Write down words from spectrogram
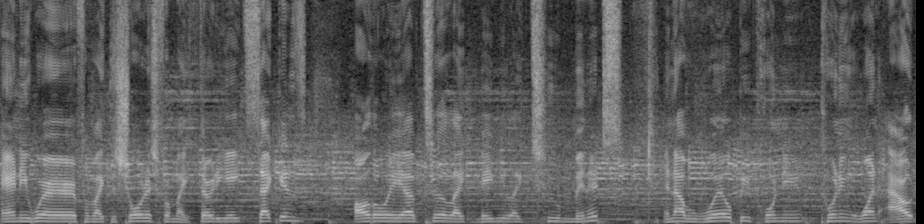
anywhere from like the shortest from like 38 seconds all the way up to like maybe like two minutes. And i will be putting putting one out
